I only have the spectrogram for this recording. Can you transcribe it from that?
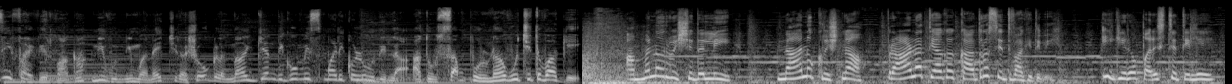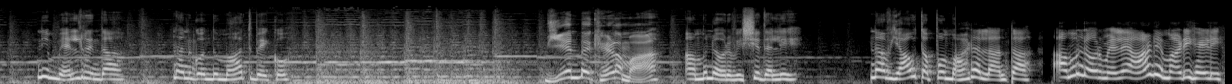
G five ಇರುವಾಗ ನೀವು ನಿಮ್ಮ ನೆಚ್ಚಿನ ಶೋಗಳನ್ನ ಎಂದಿಗೂ ಮಿಸ್ ಮಾಡಿಕೊಳ್ಳುವುದಿಲ್ಲ. ಅದು ಸಂಪೂರ್ಣ ಉಚಿತವಾಗಿ. ಅಮ್ಮನವ್ರ ವಿಷಯದಲ್ಲಿ ನಾನು ಕೃಷ್ಣ ಪ್ರಾಣ ತ್ಯಾಗಕ್ಕಾದ್ರೂ ಸಿದ್ಧವಾಗಿದ್ದೀವಿ. ಈಗಿರೋ ಪರಿಸ್ಥಿತಿಲಿ ನಿಮ್ಮೆಲ್ಲರಿಂದ ನನಗೊಂದು ಮಾತು ಬೇಕು. ಏನ್ ಬೇಕು ಹೇಳಮ್ಮ? ಅಮ್ಮನವರ ವಿಷಯದಲ್ಲಿ ನಾವು ಯಾವ ತಪ್ಪು ಮಾಡಲ್ಲ ಅಂತ ಅಮ್ಮನವ್ರ ಮೇಲೆ ಆಣೆ ಮಾಡಿ ಹೇಳಿ.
